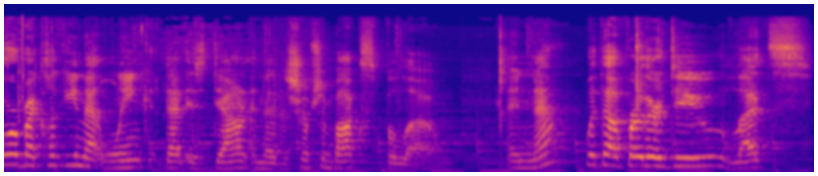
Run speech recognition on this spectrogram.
or by clicking that link that is down in the description box below. And now, without further ado, let's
